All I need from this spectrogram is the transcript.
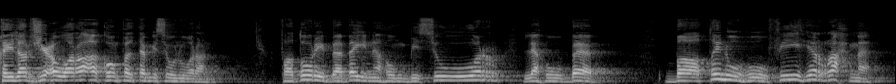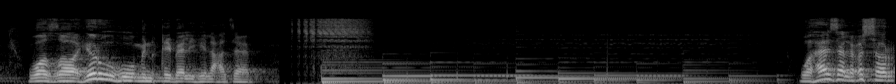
قيل ارجعوا وراءكم فالتمسوا نورا. فضرب بينهم بسور له باب. باطنه فيه الرحمة وظاهره من قبله العذاب. وهذا العسر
